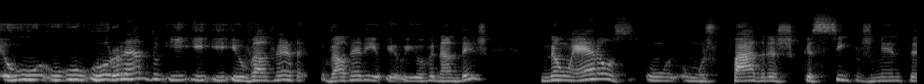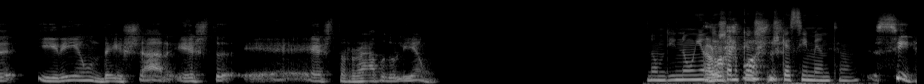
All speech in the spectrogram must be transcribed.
e o, o, o Rando e, e, o Valverde, Valverde e, o Fernandes não eram uns padres que simplesmente iriam deixar este, este rabo do leão. Não, não iam deixar respostas, no esquecimento. Sim,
